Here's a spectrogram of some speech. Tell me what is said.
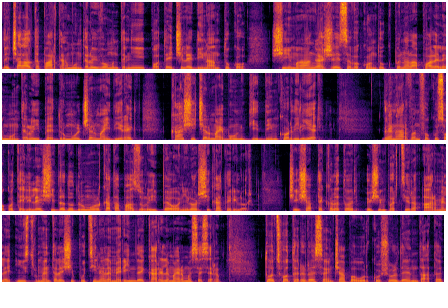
De cealaltă parte a muntelui vom întâlni potecile din Antuco și mă angajez să vă conduc până la poalele muntelui pe drumul cel mai direct ca și cel mai bun ghid din cordilieri. Glenarvan făcu socotelile și dădu drumul catapazului, peonilor și catărilor. Cei șapte călători își împărțiră armele, instrumentele și puținele merinde care le mai rămăseseră. Toți hotărâră să înceapă urcușul de îndată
